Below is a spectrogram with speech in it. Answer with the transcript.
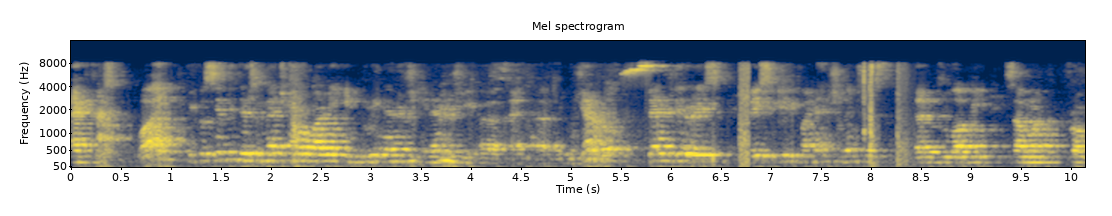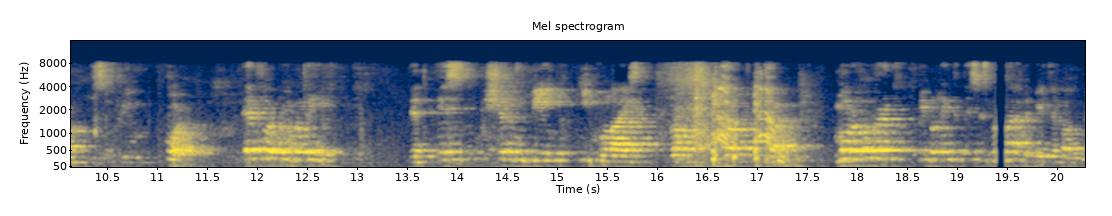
actors. Why? Because simply there's much more money in green energy and energy uh, uh, in general than there is basically financial interest to lobby someone from the Supreme Court. Therefore, we believe that this shouldn't be equalized from government. Moreover, we believe that this is not a debate about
